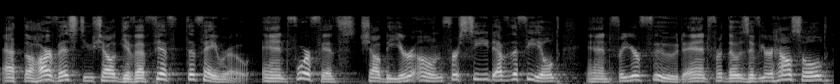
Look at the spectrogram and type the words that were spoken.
At the harvest you shall give a fifth to Pharaoh, and four fifths shall be your own for seed of the field, and for your food, and for those of your household,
